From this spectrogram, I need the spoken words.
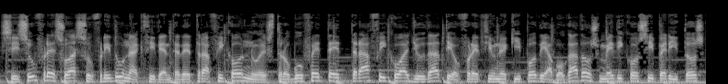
Si sufres o has sufrido un accidente de tráfico, nuestro bufete Tráfico Ayuda te ofrece un equipo de abogados, médicos y peritos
